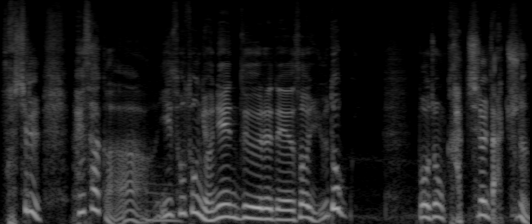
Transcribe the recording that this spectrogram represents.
사실 회사가 어. 이 소속 연예인들에 대해서 유독 뭐좀 가치를 낮추는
